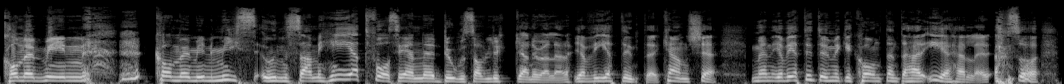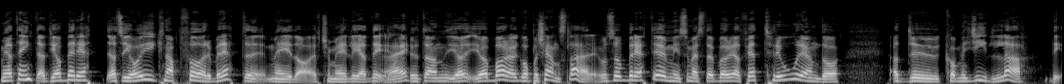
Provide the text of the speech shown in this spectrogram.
Kommer min, kommer min missunnsamhet få sig en dos av lycka nu eller? Jag vet inte, kanske. Men jag vet inte hur mycket content det här är heller. Alltså, men jag tänkte att jag berätt, alltså jag har ju knappt förberett mig idag eftersom jag är ledig. Nej. Utan jag, jag bara går på känsla här. Och så berättar jag hur min semester har börjat. För jag tror ändå att du kommer gilla det.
